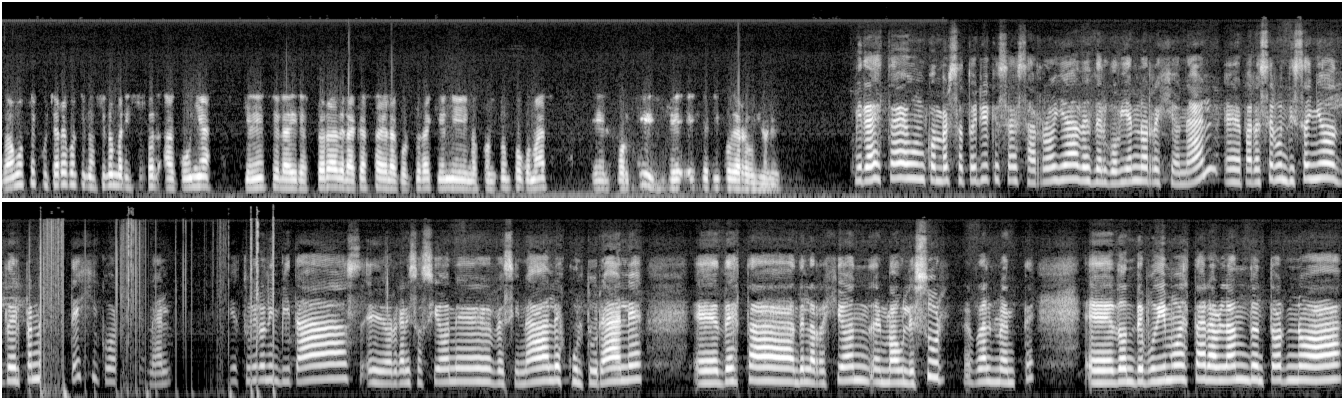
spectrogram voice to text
vamos a escuchar a continuación a Marisol Acuña, quien es la directora de la Casa de la Cultura, quien nos contó un poco más el porqué de este tipo de reuniones. Mira, este es un conversatorio que se desarrolla desde el gobierno regional para hacer un diseño del plan estratégico regional y estuvieron invitadas eh, organizaciones vecinales, culturales, eh, de, esta, de la región del Maule Sur, realmente, eh, donde pudimos estar hablando en torno a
